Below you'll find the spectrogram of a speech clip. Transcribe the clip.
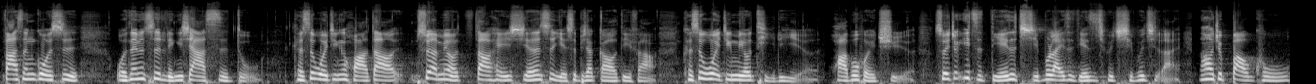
发生过是，我那边是零下四度，可是我已经滑到，虽然没有到黑线，但是也是比较高的地方。可是我已经没有体力了，滑不回去了，所以就一直跌，一直起不来，一直跌，一直起不起不起来，然后就爆哭。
